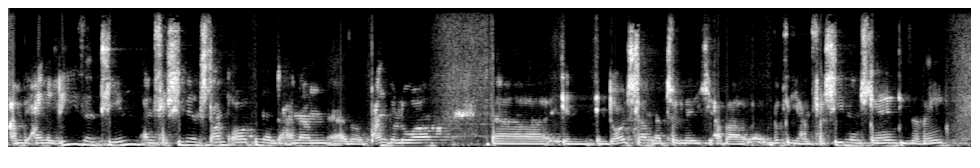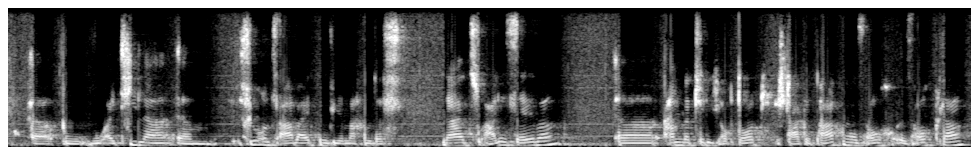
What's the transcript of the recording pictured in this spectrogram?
haben wir ein Riesenteam an verschiedenen Standorten, unter anderem also Bangalore, äh, in, in Deutschland natürlich, aber wirklich an verschiedenen Stellen dieser Welt, äh, wo, wo ITler ähm, für uns arbeiten. Wir machen das nahezu alles selber äh, haben natürlich auch dort starke Partner, ist auch, ist auch klar.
